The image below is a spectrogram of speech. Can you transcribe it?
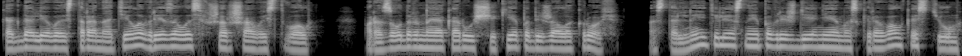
когда левая сторона тела врезалась в шершавый ствол. По разодранной кору щеке побежала кровь. Остальные телесные повреждения маскировал костюм,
